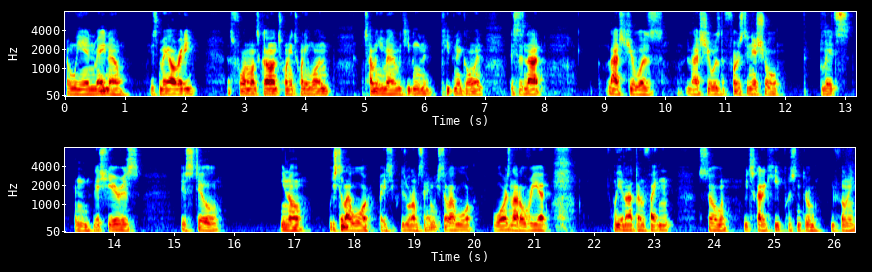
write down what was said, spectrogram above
And we in May now. It's May already. That's four months gone, 2021. I'm telling you, man, we're keeping it keeping it going. This is not last year was last year was the first initial blitz, and this year is is still, you know, we still at war, basically, is what I'm saying. We still at war. War is not over yet. We are not done fighting. So we just got to keep pushing through. You feel me?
